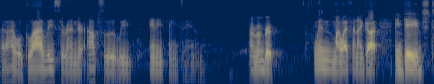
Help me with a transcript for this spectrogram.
that I will gladly surrender absolutely anything to Him. I remember when my wife and I got engaged,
